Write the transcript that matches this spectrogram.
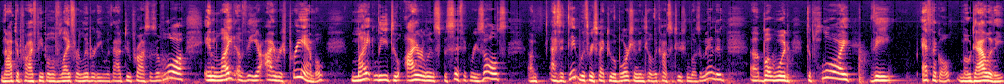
not deprive people of life or liberty without due process of law, in light of the Irish preamble, might lead to Ireland specific results, um, as it did with respect to abortion until the Constitution was amended, uh, but would deploy the ethical modality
